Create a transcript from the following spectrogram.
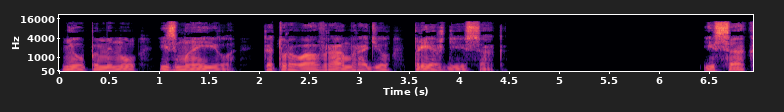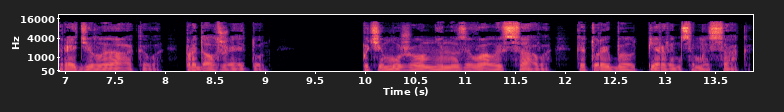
не упомянул Измаила, которого Авраам родил прежде Исаака? «Исаак родил Иакова», — продолжает он. Почему же он не называл Исава, который был первенцем Исаака?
